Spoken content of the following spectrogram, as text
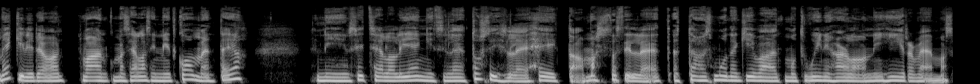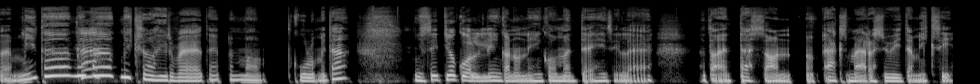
meikkivideoon, vaan kun mä selasin niitä kommentteja, niin sitten siellä oli jengi silleen, tosi silleen heittaamassa silleen, että, että tämä olisi muuten kiva, että mut Winnie Harlow on niin hirveä. Mä sanoin, mitä, mitä, miksi se on hirveä, että en mä kuullut mitään. Ja sitten joku oli linkannut niihin kommentteihin silleen, jotain, että tässä on X määrä syitä, miksi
